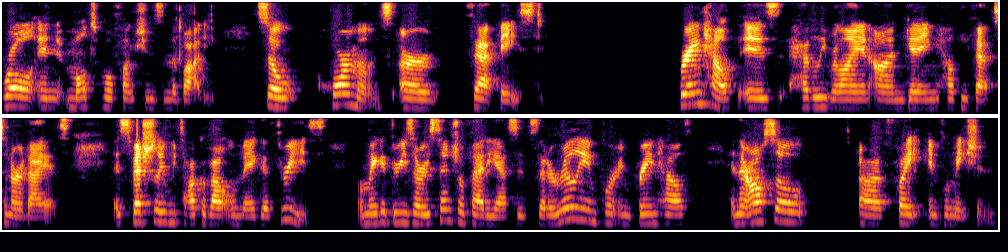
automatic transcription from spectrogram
role in multiple functions in the body. So hormones are fat-based. Brain health is heavily reliant on getting healthy fats in our diets. Especially we talk about omega-3s. Omega-3s are essential fatty acids that are really important in brain health, and they're also uh, fight inflammation,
